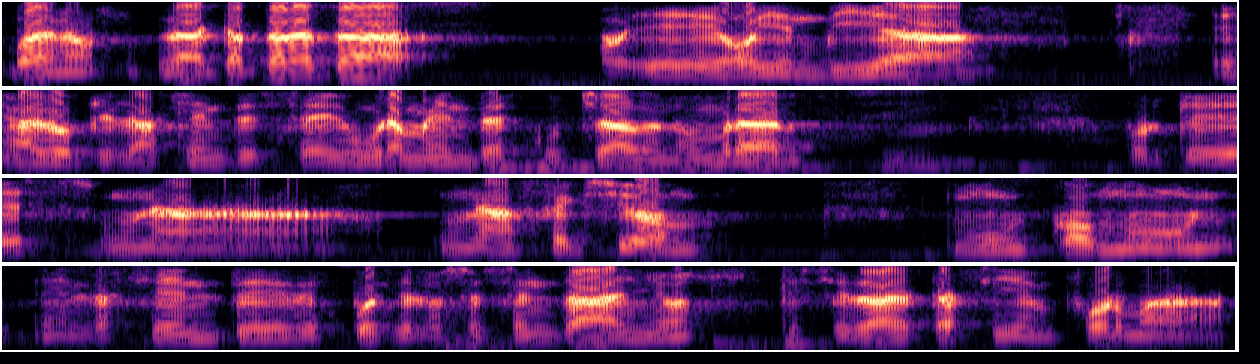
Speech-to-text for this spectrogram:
Bueno, la catarata eh, hoy en día es algo que la gente seguramente ha escuchado nombrar, porque es una, una afección muy común en la gente después de los 60 años, que se da casi en forma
